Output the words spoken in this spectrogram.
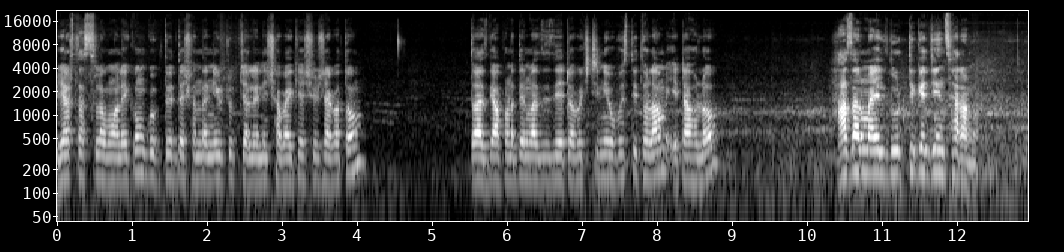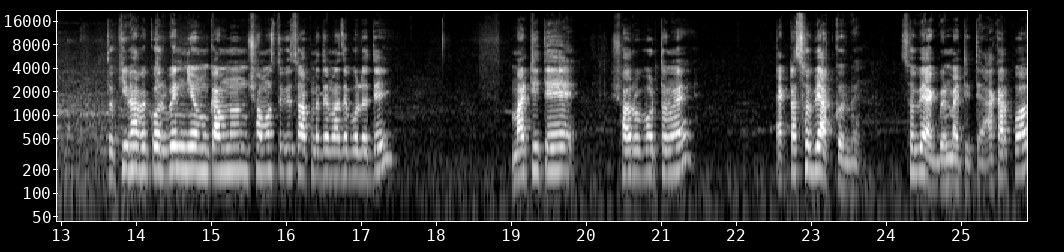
বিহার, আসসালামু আলাইকুম। গুপ্তবিদ্যা সন্ধান ইউটিউব চ্যানেলে সবাইকে সুস্বাগতম। তো আজকে আপনাদের মাঝে যে টপিকসটি নিয়ে উপস্থিত হলাম, এটা হলো হাজার মাইল দূর থেকে জিন ছাড়ানো। তো কীভাবে করবেন নিয়ম কানুন সমস্ত কিছু আপনাদের মাঝে বলে দেই। মাটিতে সর্বপ্রথমে একটা ছবি আর্ট করবেন। ছবি আঁকবেন মাটিতে। আঁকার পর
